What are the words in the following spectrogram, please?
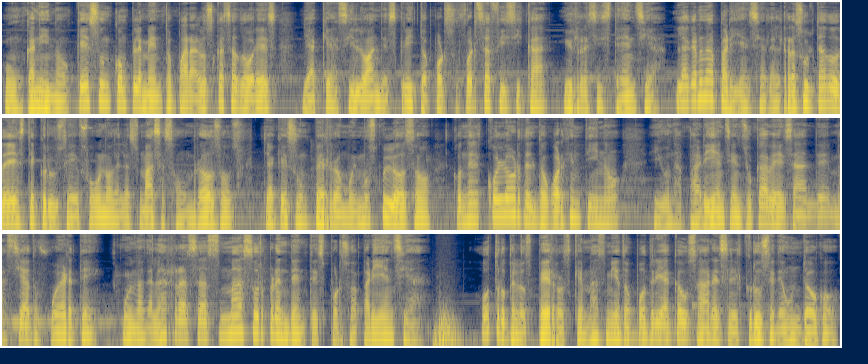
Un canino que es un complemento para los cazadores ya que así lo han descrito por su fuerza física y resistencia. La gran apariencia del resultado de este cruce fue uno de los más asombrosos ya que es un perro muy musculoso con el color del dogo argentino y una apariencia en su cabeza demasiado fuerte. Una de las razas más sorprendentes por su apariencia. Otro de los perros que más miedo podría causar es el cruce de un dogo,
